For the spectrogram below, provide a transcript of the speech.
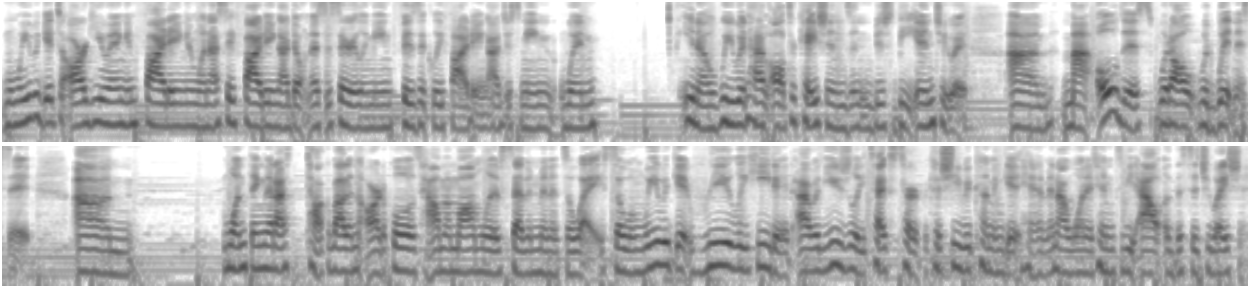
when we would get to arguing and fighting, and when I say fighting, I don't necessarily mean physically fighting. I just mean when you know we would have altercations and just be into it. Um, my oldest would all would witness it. Um, one thing that I talk about in the article is how my mom lives seven minutes away. So when we would get really heated, I would usually text her because she would come and get him, and I wanted him to be out of the situation.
